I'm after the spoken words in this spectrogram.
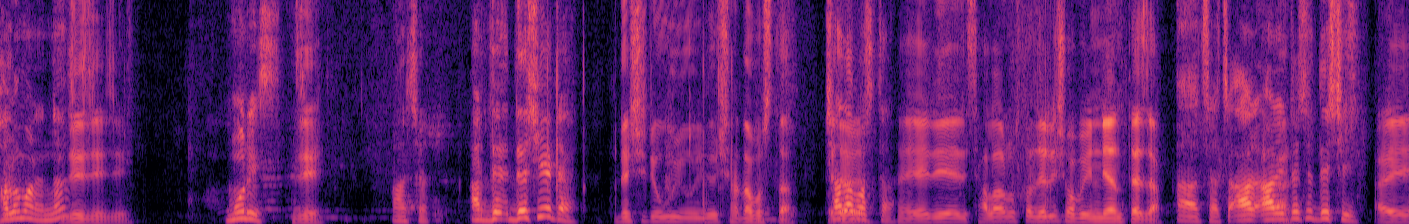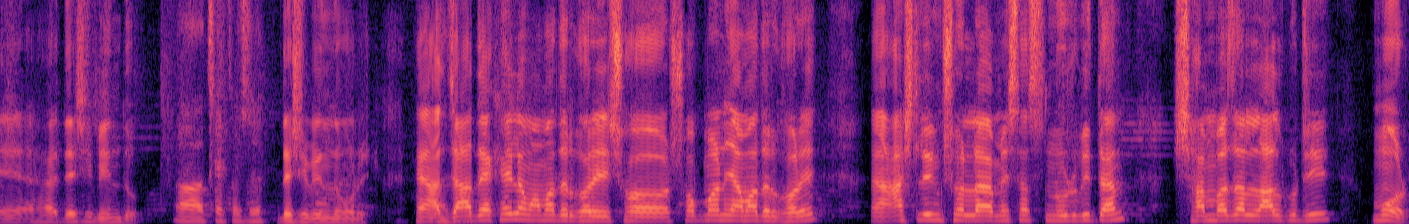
ভালো মানের না? জি জি জি। মরিচ? জি। আচ্ছা। আর দেশি এটা? দেশিটা উই উই সাদা বস্তা। সাদা বস্তা? হ্যাঁ এই সালার বস্তা যেটি সব ইন্ডিয়ান তেজা। আচ্ছা আচ্ছা আর আর এটা হচ্ছে দেশি? হ্যাঁ দেশি বিন্দু। আচ্ছা আচ্ছা আচ্ছা। দেশি বিন্দু মরিচ। হ্যাঁ আর যা দেখাইলাম আমাদের ঘরে সব মানে আমাদের ঘরে আসলে ইনশাল্লাহ মেসাস নুরবিতান শ্যামবাজার লালকুঠি মোড়।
